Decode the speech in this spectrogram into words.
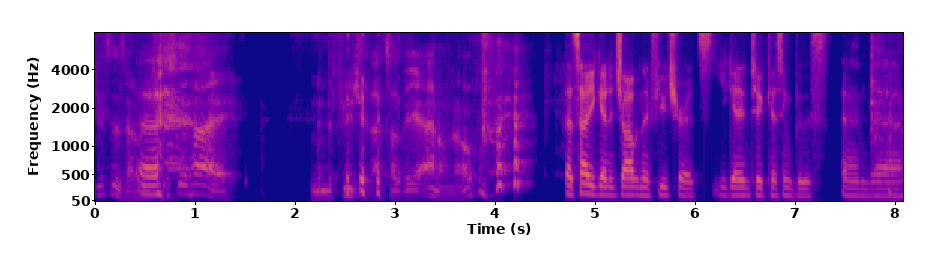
this is how we uh, say hi. And in the future, that's how they. I don't know. That's how you get a job in the future. It's you get into a kissing booth, and uh,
